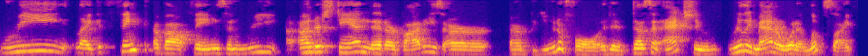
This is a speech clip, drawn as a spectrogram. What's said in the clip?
re like think about things and re understand that our bodies are are beautiful and it doesn't actually really matter what it looks like.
